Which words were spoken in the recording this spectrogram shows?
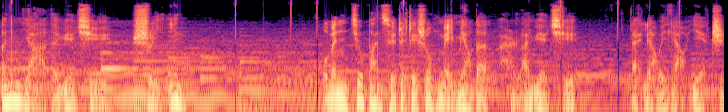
恩雅的乐曲《水印》。我们就伴随着这首美妙的爱尔兰乐曲，来聊一聊叶芝。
